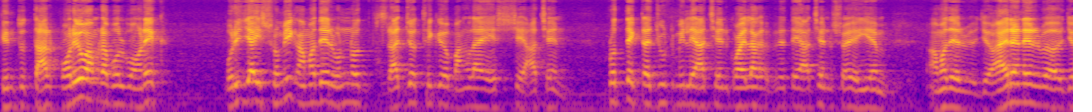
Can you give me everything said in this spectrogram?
কিন্তু তারপরেও আমরা বলব অনেক পরিযায়ী শ্রমিক আমাদের অন্য রাজ্য থেকেও বাংলায় এসছে, আছেন। প্রত্যেকটা জুট মিলে আছেন, কয়লাতে আছেন ইয়ে আমাদের যে আয়রনের যে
